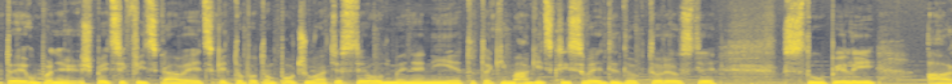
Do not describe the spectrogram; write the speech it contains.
to je úplne špecifická vec, keď to potom počúvate, ste odmenení, je to taký magický svet, do ktorého ste vstúpili a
